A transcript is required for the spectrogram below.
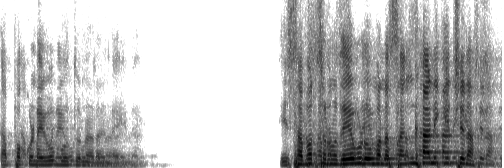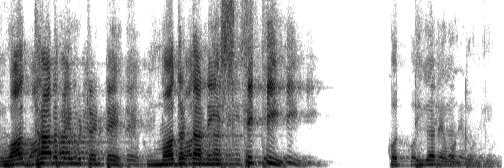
తప్పకుండా ఇవ్వబోతున్నాడండి ఆయన. ఈ సంవత్సరం దేవుడు మన సంఘానికి ఇచ్చిన వాగ్దానం ఏమిటంటే మొదట నీ స్థితి కొద్దిగానే ఉంటుంది.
